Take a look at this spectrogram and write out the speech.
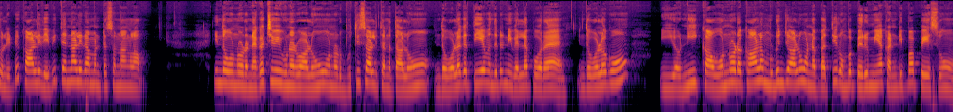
சொல்லிட்டு காளிதேவி தென்னாலிராமன்கிட்ட சொன்னாங்களாம். இந்த உன்னோட நகைச்சுவை உணர்வாலும் உன்னோட புத்திசாலித்தனத்தாலும் இந்த உலகத்தையே வந்துட்டு நீ வெளில போகிற இந்த உலகம் நீ நீ கா உன்னோட காலம் முடிஞ்சாலும் உன்னை பற்றி ரொம்ப பெருமையாக கண்டிப்பாக பேசும்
